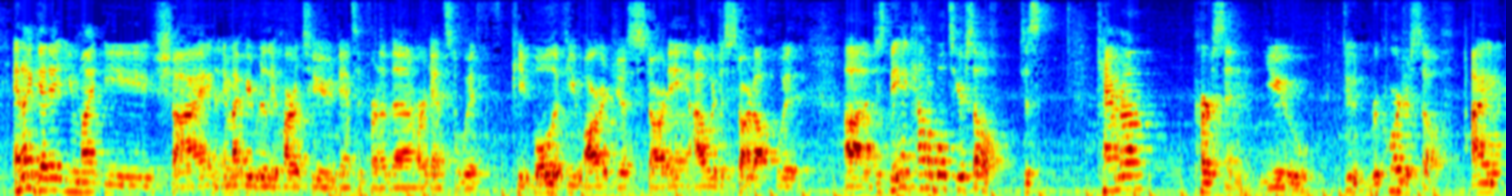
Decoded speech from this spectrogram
and I get it, you might be shy. It might be really hard to dance in front of them or dance with people. If you are just starting, I would just start off with uh, just being accountable to yourself. Just camera, person, you. Dude, record yourself. I,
